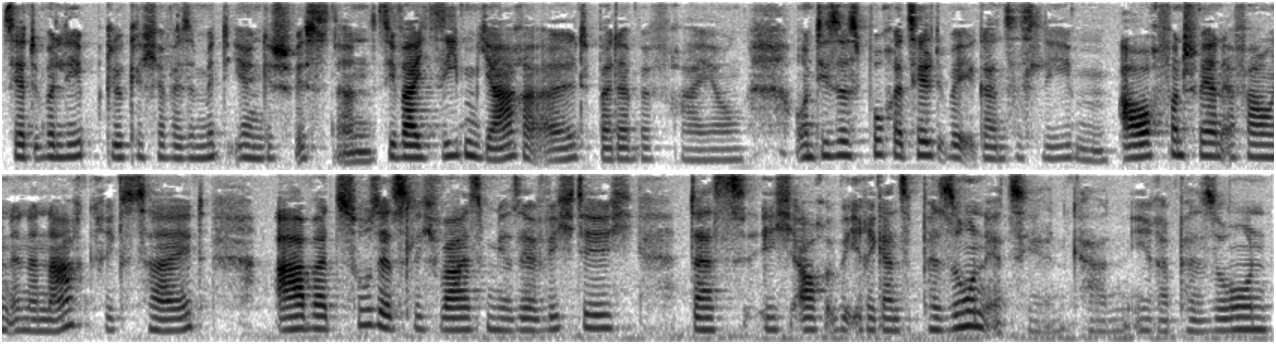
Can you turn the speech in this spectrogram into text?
Sie hat überlebt, glücklicherweise mit ihren Geschwistern. Sie war sieben Jahre alt bei der Befreiung. Und dieses Buch erzählt über ihr ganzes Leben. Auch von schweren Erfahrungen in der Nachkriegszeit. Aber zusätzlich war es mir sehr wichtig, dass ich auch über ihre ganze Person erzählen kann. Ihre Person,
